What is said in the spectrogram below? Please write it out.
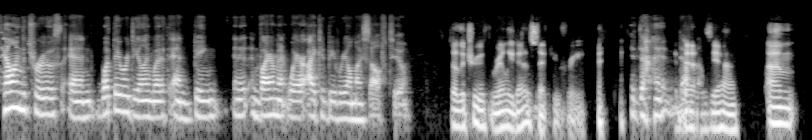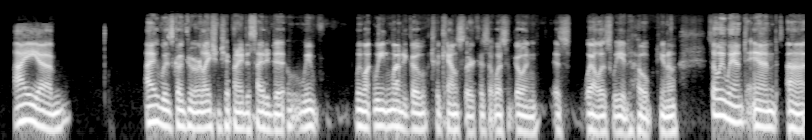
telling the truth and what they were dealing with and being in an environment where I could be real myself too. So the truth really does set you free. It does. It does, yeah. Um, I um, I was going through a relationship, and I decided to we we want we wanted to go to a counselor because it wasn't going as well as we had hoped, you know. So we went, and uh,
